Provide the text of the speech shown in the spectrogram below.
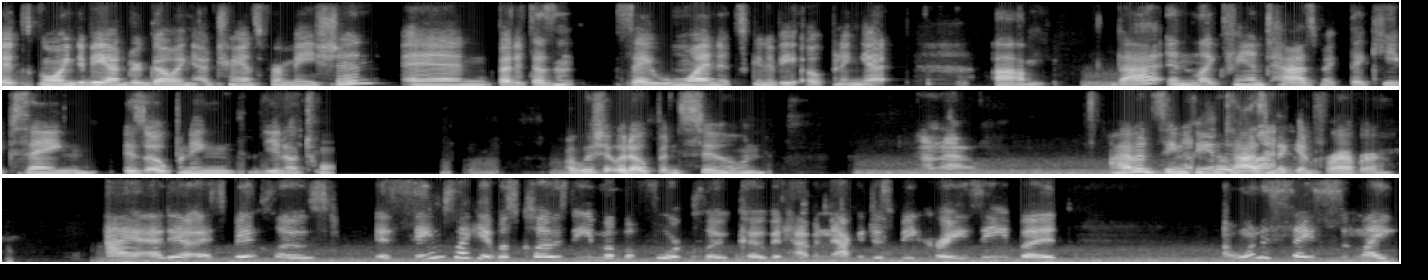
it's going to be undergoing a transformation, and but it doesn't say when it's going to be opening yet. Um, that and like Fantasmic, they keep saying is opening. You know, tw- I wish it would open soon. I don't know. I haven't seen so Fantasmic in forever. I, I do. It's been closed. It seems like it was closed even before COVID happened. I could just be crazy, but I want to say like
